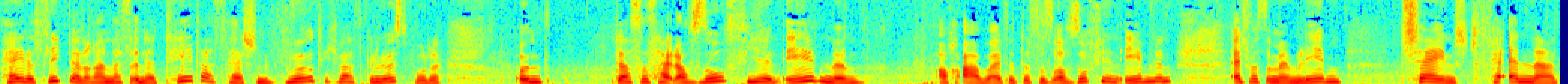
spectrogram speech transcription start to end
hey, das liegt daran, dass in der Täter-Session wirklich was gelöst wurde. Und dass es halt auf so vielen Ebenen auch arbeitet, dass es auf so vielen Ebenen etwas in meinem Leben changed, verändert,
